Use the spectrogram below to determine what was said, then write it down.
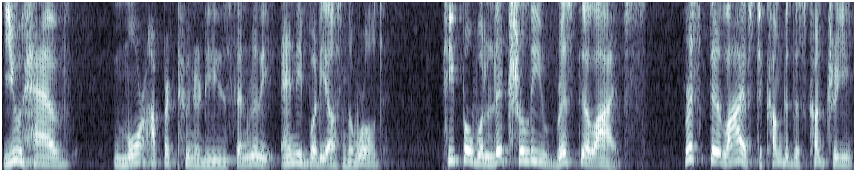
you have more opportunities than really anybody else in the world. People will literally risk their lives, risk their lives to come to this country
